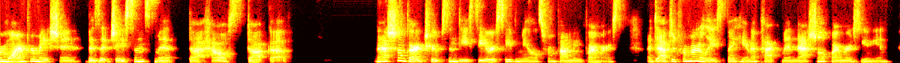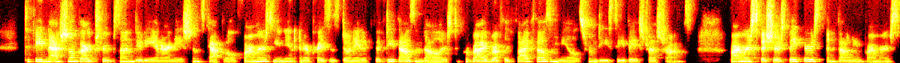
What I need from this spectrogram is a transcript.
For more information, visit jasonsmith.house.gov. National Guard troops in DC received meals from founding farmers, adapted from a release by Hannah Packman, National Farmers Union. To feed National Guard troops on duty in our nation's capital, Farmers Union Enterprises donated $50,000 to provide roughly 5,000 meals from DC based restaurants, Farmers, Fishers, Bakers, and Founding Farmers,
